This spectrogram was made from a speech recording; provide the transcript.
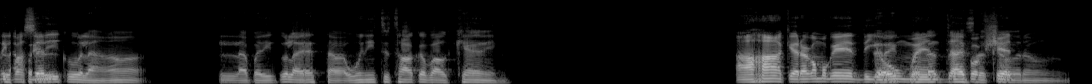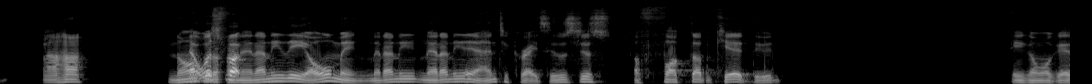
la satisfacer, película, ¿no? La película esta, We Need to Talk About Kevin. ajá, que era como que the ¿Te omen type of shit, cabrón? ajá, that No, was pero fuck. no era ni The Omen, no era ni, no era ni The Antichrist. It was just a fucked up kid, dude. Y como que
